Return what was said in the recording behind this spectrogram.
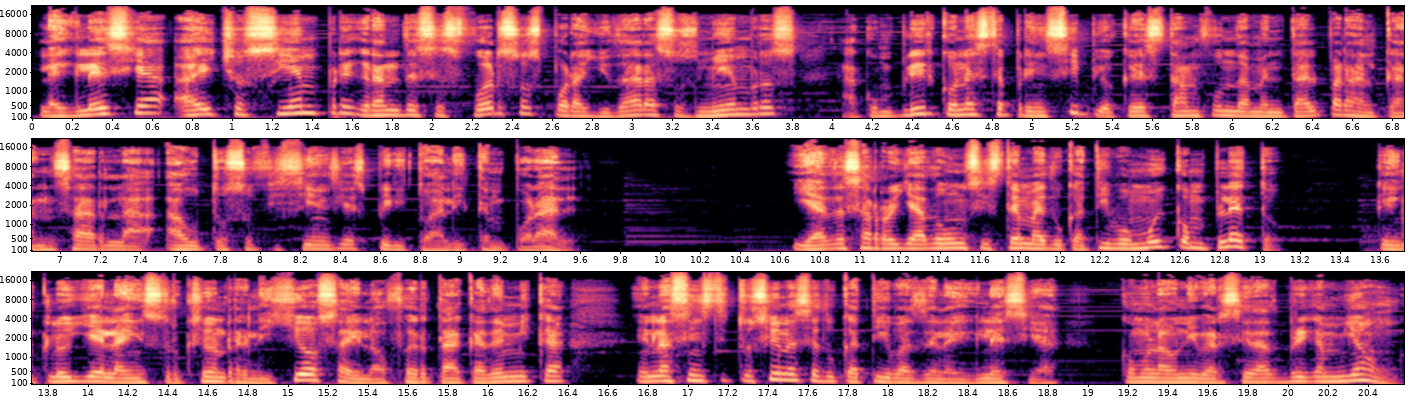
La Iglesia ha hecho siempre grandes esfuerzos por ayudar a sus miembros a cumplir con este principio que es tan fundamental para alcanzar la autosuficiencia espiritual y temporal. Y ha desarrollado un sistema educativo muy completo, que incluye la instrucción religiosa y la oferta académica en las instituciones educativas de la Iglesia, como la Universidad Brigham Young.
